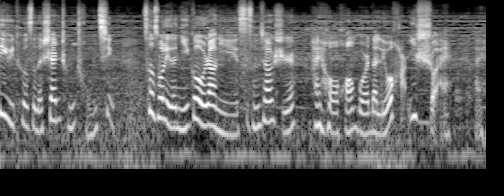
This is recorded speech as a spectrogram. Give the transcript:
地域特色的山城重庆，厕所里的泥垢让你似曾相识。还有黄渤的刘海一甩，哎呀，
